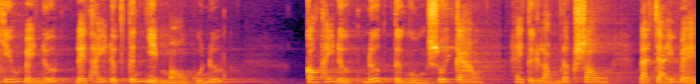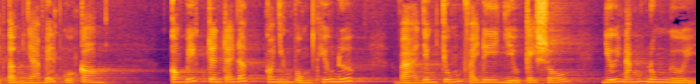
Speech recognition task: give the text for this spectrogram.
chiếu về nước để thấy được tính nhiệm màu của nước. Con thấy được nước từ nguồn suối cao hay từ lòng đất sâu đã chảy về tận nhà bếp của con. Con biết trên trái đất có những vùng thiếu nước và dân chúng phải đi nhiều cây số dưới nắng nung người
